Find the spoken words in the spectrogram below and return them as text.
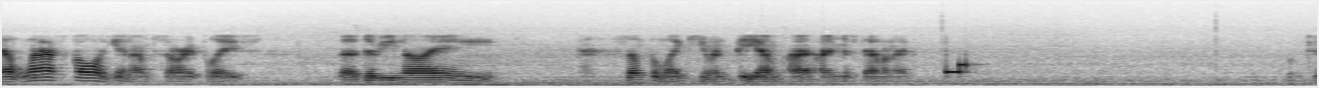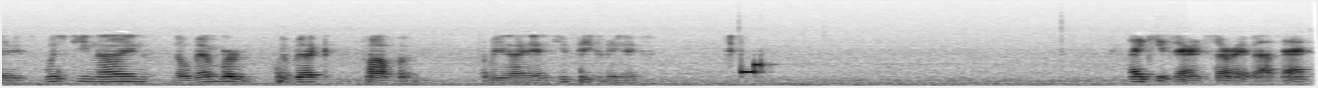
That last call again, I'm sorry, please. Uh, W9, something like I'm, I, I missed out on it. Okay, Whiskey 9 November, Quebec Papa, W9 NQP Phoenix. Thank you, sir. Sorry about that.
